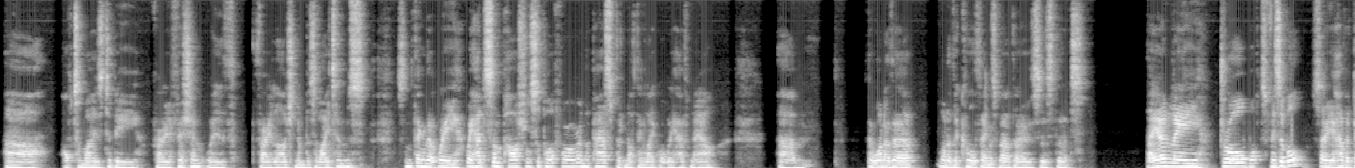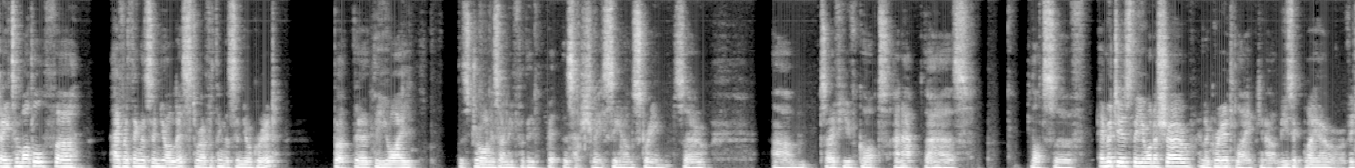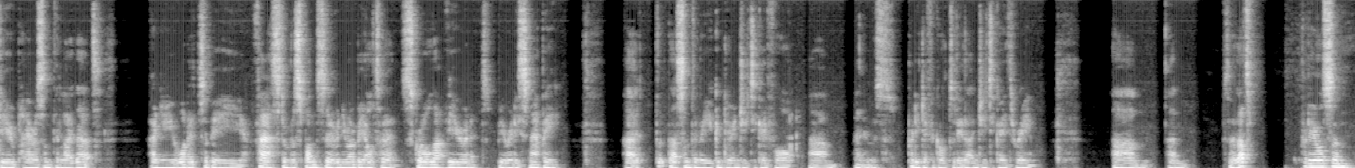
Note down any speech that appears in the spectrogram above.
are optimized to be very efficient with very large numbers of items. Something that we, we had some partial support for in the past, but nothing like what we have now. Um, one of the one of the cool things about those is that they only draw what's visible. So you have a data model for everything that's in your list or everything that's in your grid but the, the UI that's drawn is only for the bit that's actually seen on screen. So, um, so if you've got an app that has lots of images that you want to show in a grid, like you know a music player or a video player or something like that, and you want it to be fast and responsive, and you want to be able to scroll that view and it be really snappy, uh, th- that's something that you can do in GTK4, um, and it was pretty difficult to do that in GTK3. Um, and so that's pretty awesome.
